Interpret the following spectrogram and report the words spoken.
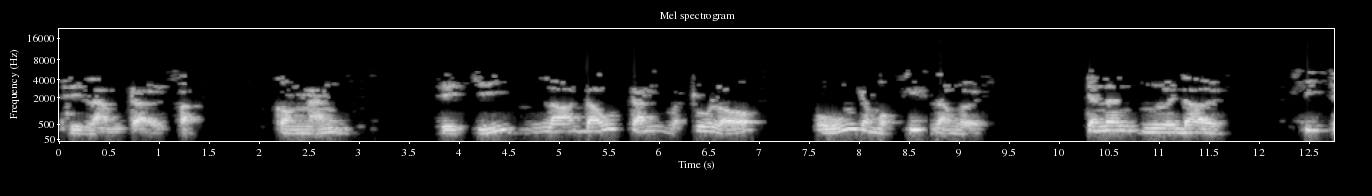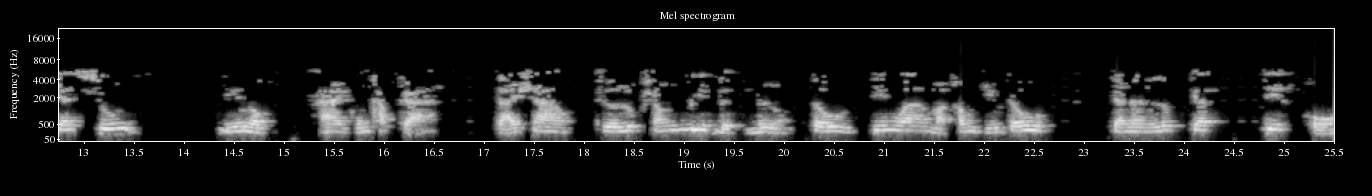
thì làm trời Phật, còn nặng thì chỉ lo đấu tranh và thua lỗ, uổng cho một kiếp làm người. Cho nên người đời khi chết xuống địa ngục ai cũng khóc cả. Tại sao thưa lúc sống biết được đường tu tiến qua mà không chịu tu cho nên lúc chết tiếc hỗn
